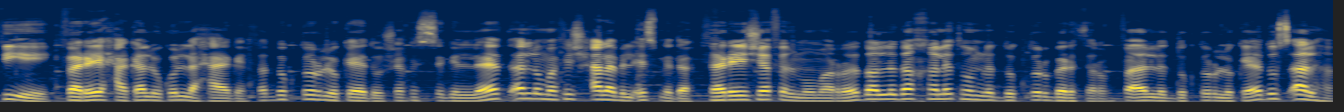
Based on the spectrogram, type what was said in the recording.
في إيه؟ فري حكى له كل حاجة. فالدكتور لوكادو شاف السجلات قال له مفيش حالة بالاسم ده. فري شاف الممرضة اللي دخلتهم للدكتور بيرثرو. فقال للدكتور لوكادو اسالها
